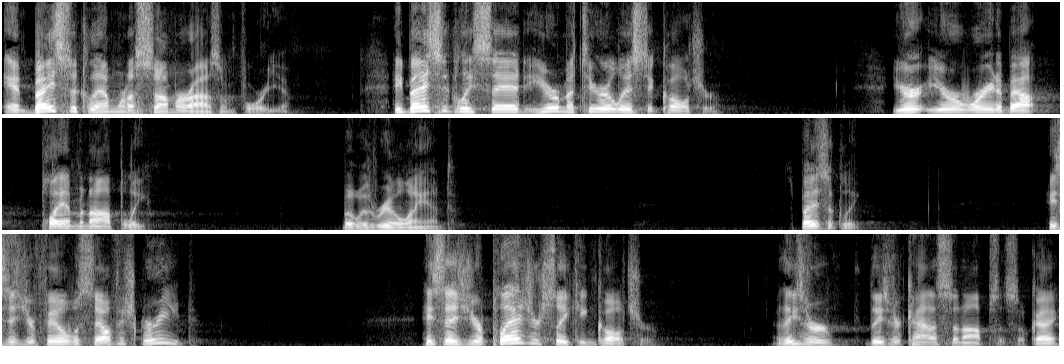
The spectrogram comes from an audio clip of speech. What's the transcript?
And basically, I'm going to summarize them for you. He basically said, You're a materialistic culture. You're, you're worried about playing Monopoly, but with real land. Basically, he says, You're filled with selfish greed. He says, You're pleasure seeking culture. These are, these are kind of synopsis, okay?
